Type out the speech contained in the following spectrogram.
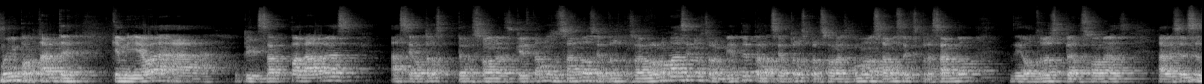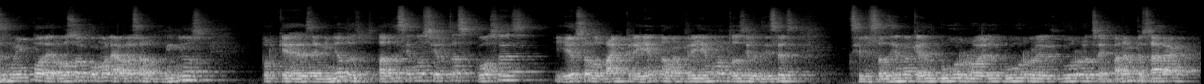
muy importante que me lleva a utilizar palabras hacia otras personas, que estamos usando hacia otras personas, no nomás en nuestro ambiente, pero hacia otras personas, cómo nos estamos expresando de otras personas. A veces es muy poderoso cómo le hablas a los niños, porque desde niños les vas diciendo ciertas cosas y ellos se los van creyendo, van creyendo, entonces si les dices, si les estás diciendo que eres burro, eres burro, eres burro, se van a empezar a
